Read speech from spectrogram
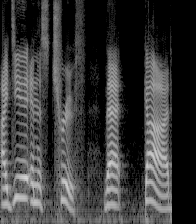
idea and this truth that God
